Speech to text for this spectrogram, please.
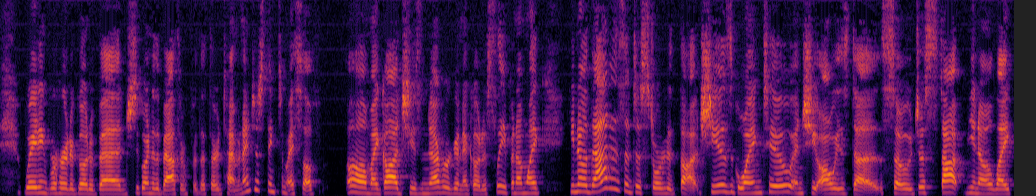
waiting for her to go to bed. She's going to the bathroom for the third time. And I just think to myself, oh my God, she's never going to go to sleep. And I'm like, you know, that is a distorted thought. She is going to, and she always does. So just stop, you know, like,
